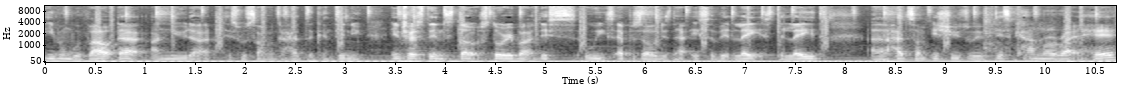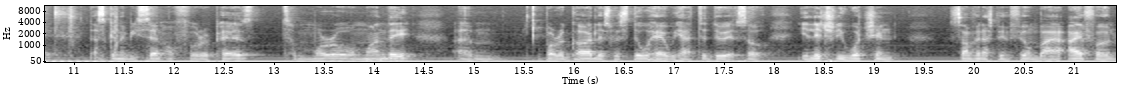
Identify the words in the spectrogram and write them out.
even without that, I knew that this was something I had to continue. Interesting st- story about this week's episode is that it's a bit late, it's delayed. Uh, had some issues with this camera right here that's going to be sent off for repairs tomorrow or Monday. Um, but regardless, we're still here. We had to do it. So you're literally watching something that's been filmed by an iPhone,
